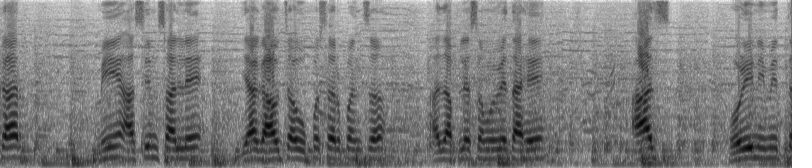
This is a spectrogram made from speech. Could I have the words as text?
नमस्कार. मी आसिम साल्ले या गावचा उपसरपंच आज आपल्या समवेत आहे. आज होळीनिमित्त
